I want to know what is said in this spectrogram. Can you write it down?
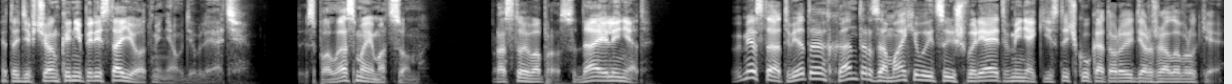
эта девчонка не перестает меня удивлять. Ты спала с моим отцом? Простой вопрос, да или нет? Вместо ответа Хантер замахивается и швыряет в меня кисточку, которую держала в руке.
